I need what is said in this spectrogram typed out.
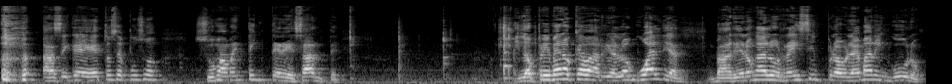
Así que esto se puso sumamente interesante. Y los primeros que barrieron los Guardians, barrieron a los Reyes sin problema ninguno.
